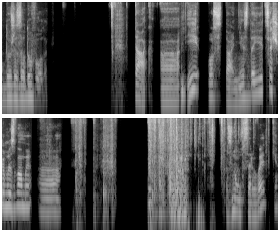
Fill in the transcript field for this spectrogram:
дуже задоволений. Так, а, і останнє, здається, що ми з вами а, знов серветки.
